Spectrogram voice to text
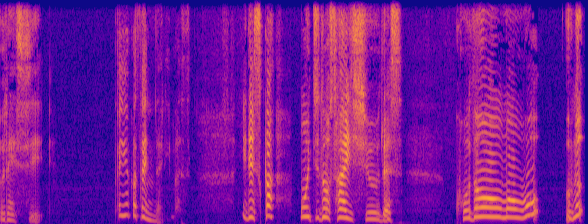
嬉しい。ということになります。いいですか？もう一度最終です。子供を産む。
